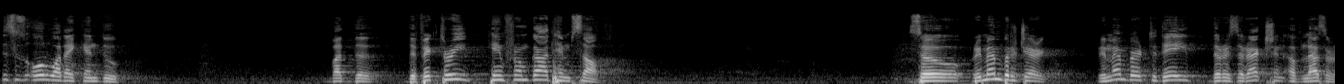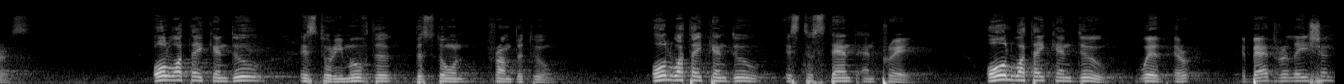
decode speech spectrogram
This is all what I can do. But the, the victory came from God Himself. So remember Jericho. Remember today the resurrection of Lazarus. All what I can do is to remove the, the stone from the tomb. All what I can do is to stand and pray. All what I can do with a, a bad relation,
